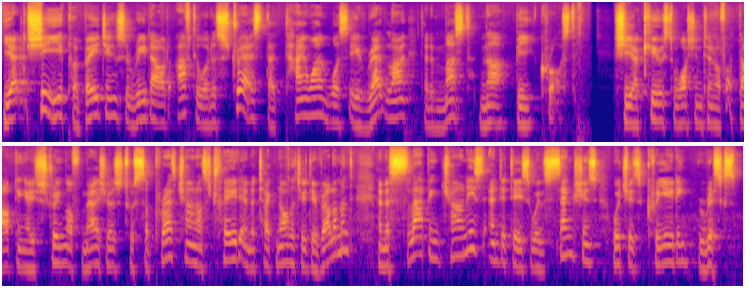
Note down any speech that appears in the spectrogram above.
Yet Xi, per Beijing's readout afterward, stressed that Taiwan was a red line that must not be crossed. Xi accused Washington of adopting a string of measures to suppress China's trade and technology development and slapping Chinese entities with sanctions which is creating risks.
